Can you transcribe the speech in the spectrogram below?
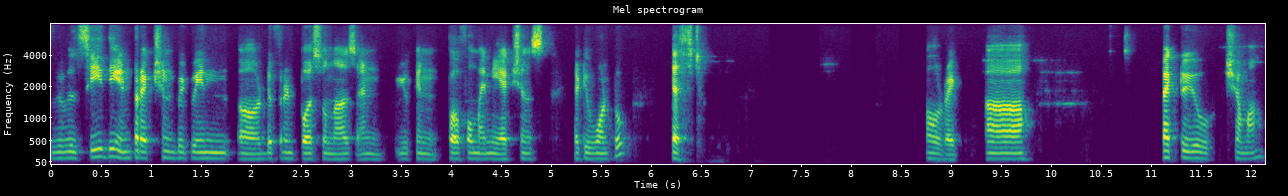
we will see the interaction between uh, different personas and you can perform any actions that you want to test all right uh, back to you, Shama.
